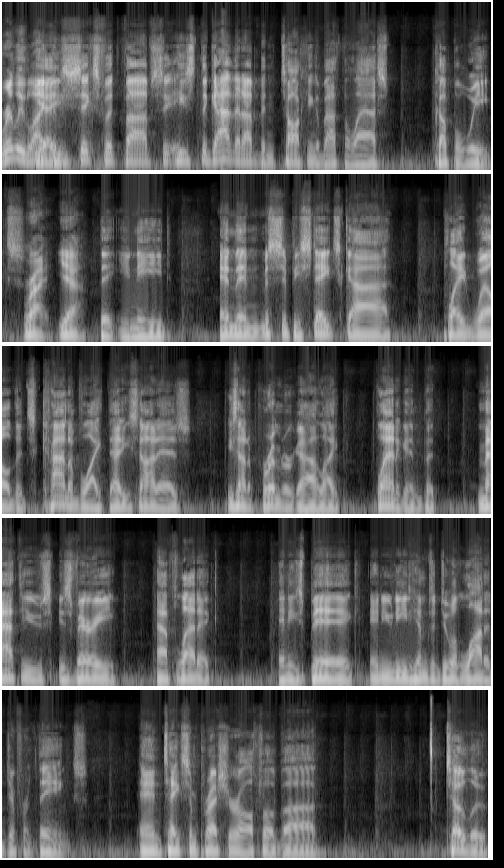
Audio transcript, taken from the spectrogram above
really like yeah, him. he's six foot five. He's the guy that I've been talking about the last couple weeks Right? Yeah. that you need. And then Mississippi State's guy played well. That's kind of like that. He's not as he's not a perimeter guy like Flanagan, but Matthews is very athletic and he's big, and you need him to do a lot of different things and take some pressure off of uh, Tolu.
